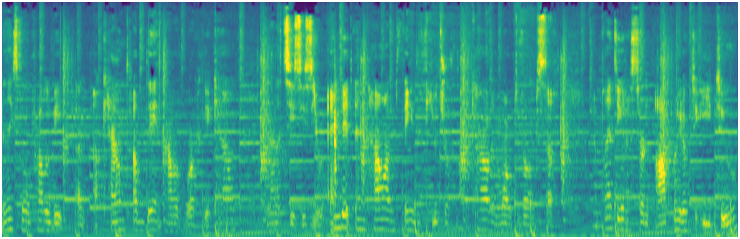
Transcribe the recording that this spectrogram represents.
the next video will probably be an account update and how it works the account now that CC0 ended and how I'm thinking the future of my account and more development stuff. I'm planning to get a certain operator to E2,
